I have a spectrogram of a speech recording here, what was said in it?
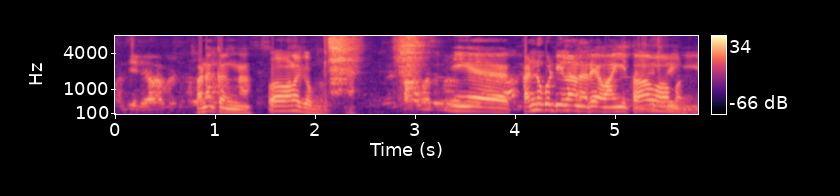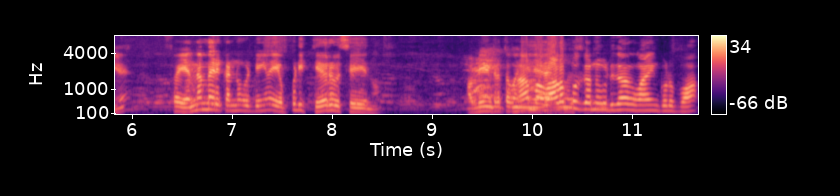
வணக்கங்கண்ணா வணக்கம். நீங்க கண்ணுக்குட்டிலாம் நிறைய வாங்கி. தந்துருக்கீங்க. ஸோ எந்த மாதிரி கண்ணுக்குட்டிங்களை எப்படி தேர்வு செய்யணும்? அப்படின்றத கொஞ்சம் நம்ம வளர்ப்பு கண்ணுக்குட்டி தான் வாங்கி கொடுப்போம்.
